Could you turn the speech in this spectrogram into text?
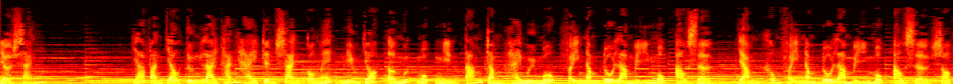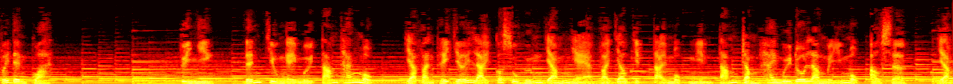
giờ sáng. Giá vàng giao tương lai tháng 2 trên sàn Comex New York ở mức 1.821,5 đô la Mỹ một ounce, giảm 0,5 đô la Mỹ một ounce so với đêm qua. Tuy nhiên, đến chiều ngày 18 tháng 1, giá vàng thế giới lại có xu hướng giảm nhẹ và giao dịch tại 1.820 đô la Mỹ một ounce, giảm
